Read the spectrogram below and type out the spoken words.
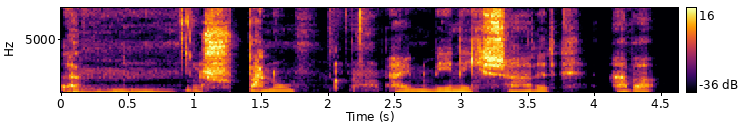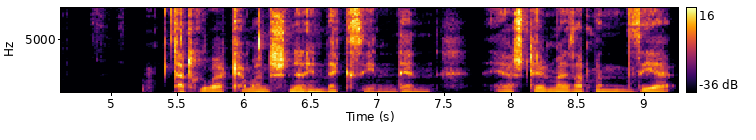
ähm, Spannung ein wenig schadet, aber darüber kann man schnell hinwegsehen, denn ja, stellenweise hat man sehr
